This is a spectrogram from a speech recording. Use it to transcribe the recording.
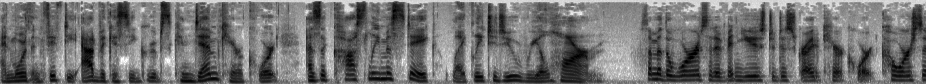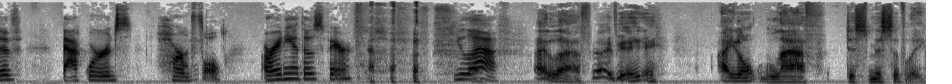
And more than 50 advocacy groups condemn Care Court as a costly mistake likely to do real harm some of the words that have been used to describe care court coercive, backwards, harmful. Are any of those fair? You laugh. I laugh. I, I don't laugh dismissively.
